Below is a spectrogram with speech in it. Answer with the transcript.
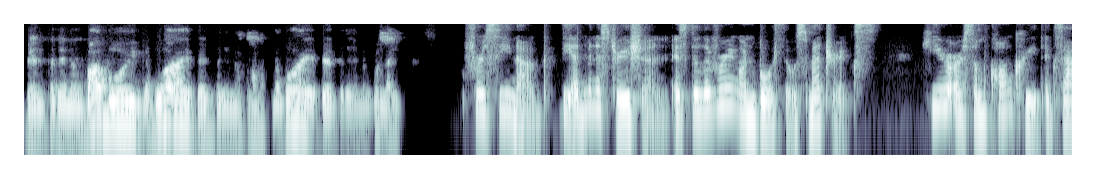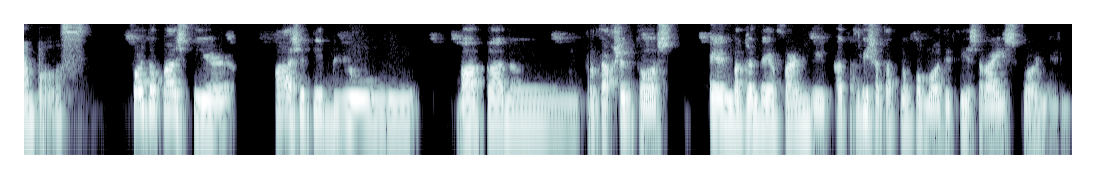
benta niya ng baboy na buhay, benta niya ng manok na buhay, benta niya ng gulay. For Sinag, the administration is delivering on both those metrics. Here are some concrete examples. For the past year, positive yung baba ng production cost and maganda yung farm gate, at least sa tatlong commodities, rice, corn, and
